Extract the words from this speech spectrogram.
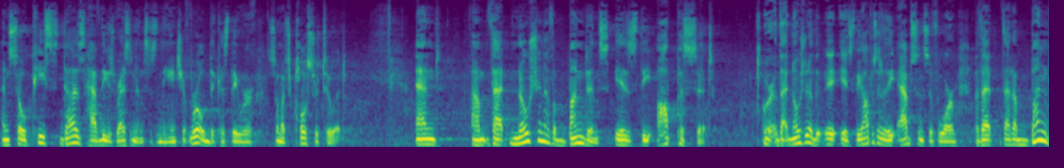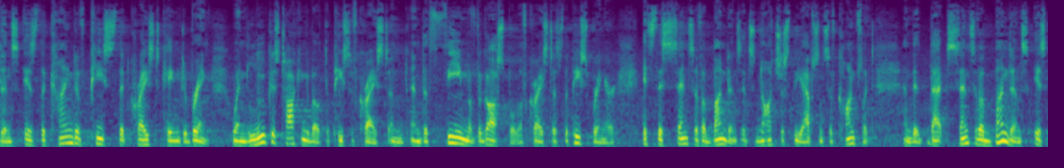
And so peace does have these resonances in the ancient world because they were so much closer to it. And um, that notion of abundance is the opposite or that notion of the, it's the opposite of the absence of war, but that, that abundance is the kind of peace that Christ came to bring. When Luke is talking about the peace of Christ and, and the theme of the gospel of Christ as the peace bringer, it's this sense of abundance. It's not just the absence of conflict. And that, that sense of abundance is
